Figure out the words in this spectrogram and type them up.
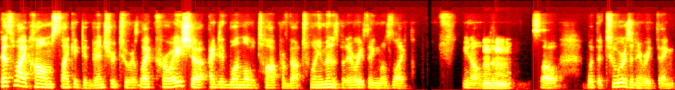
That's why I call them psychic adventure tours. Like Croatia, I did one little talk for about 20 minutes, but everything was like, you know, the- Mhm. so with the tours and everything,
